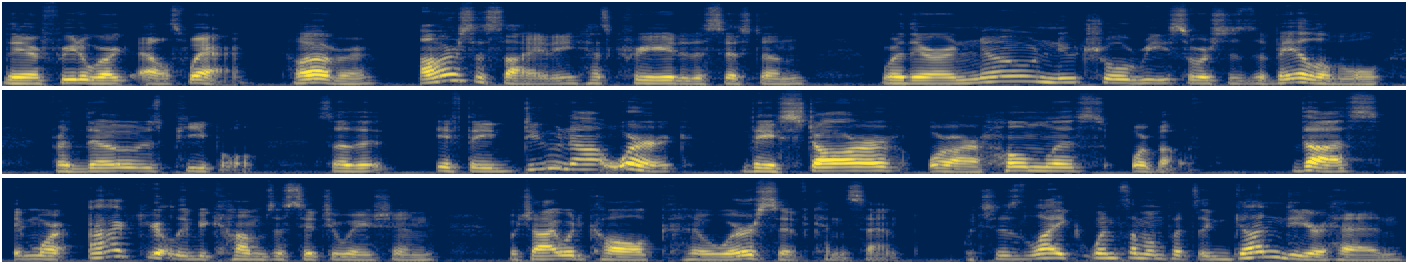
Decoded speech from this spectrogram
they are free to work elsewhere. However, our society has created a system where there are no neutral resources available for those people, so that if they do not work, they starve or are homeless or both. Thus, it more accurately becomes a situation which I would call coercive consent, which is like when someone puts a gun to your head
